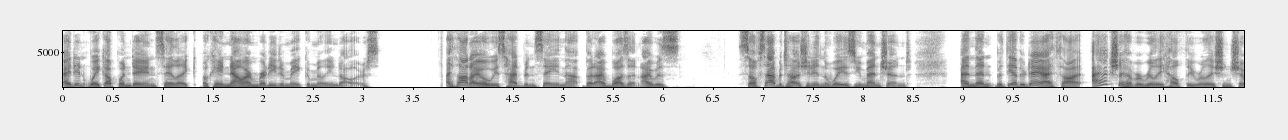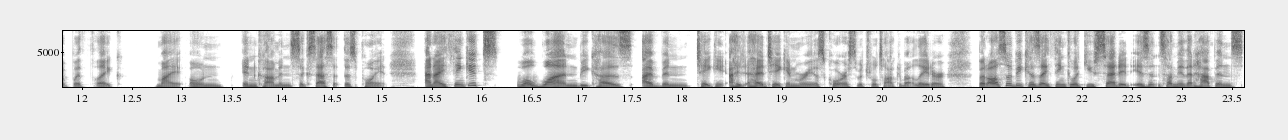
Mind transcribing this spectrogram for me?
I didn't wake up one day and say, like, okay, now I'm ready to make a million dollars. I thought I always had been saying that, but I wasn't. I was self sabotaging in the ways you mentioned. And then, but the other day I thought, I actually have a really healthy relationship with like my own income and success at this point. And I think it's, well, one, because I've been taking, I had taken Maria's course, which we'll talk about later, but also because I think, like you said, it isn't something that happens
